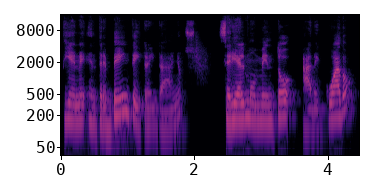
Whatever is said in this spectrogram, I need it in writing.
tiene entre 20 y 30 años, sería el momento adecuado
